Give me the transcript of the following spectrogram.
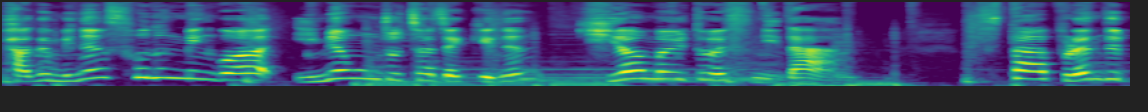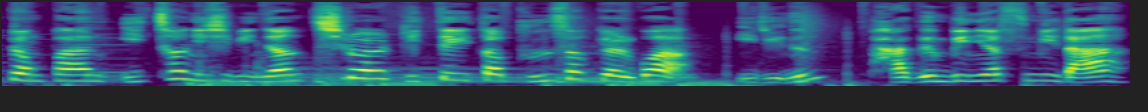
박은빈은 손흥민과 이명웅조차 제끼는 기염을 토했습니다. 스타 브랜드 평판 2022년 7월 빅데이터 분석 결과 1위는 박은빈이었습니다.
